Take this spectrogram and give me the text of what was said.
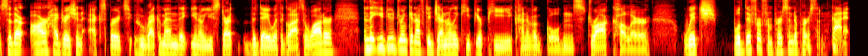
So there are hydration experts who recommend that, you know, you start the day with a glass of water and that you do drink enough to generally keep your pee kind of a golden straw color, which will differ from person to person. Got it.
